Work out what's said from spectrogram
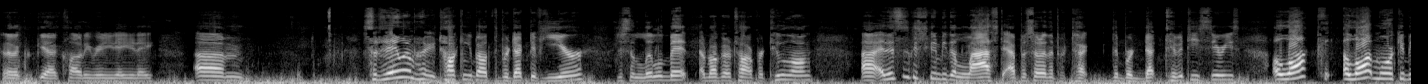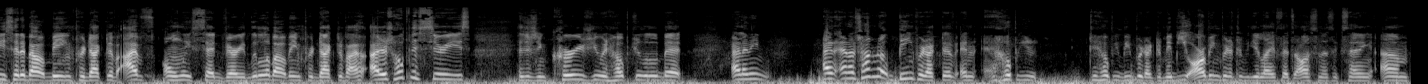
Kind of a yeah, cloudy, rainy day today. Um, so today I'm going to be talking about the productive year, just a little bit. I'm not going to talk for too long. Uh, and this is just going to be the last episode in the the productivity series. A lot, a lot more could be said about being productive. I've only said very little about being productive. I, I just hope this series has just encouraged you and helped you a little bit. And I mean, and, and I'm talking about being productive and hope you to help you be productive. Maybe you are being productive with your life. That's awesome. That's exciting. Um,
